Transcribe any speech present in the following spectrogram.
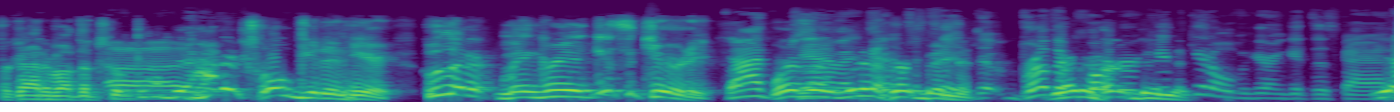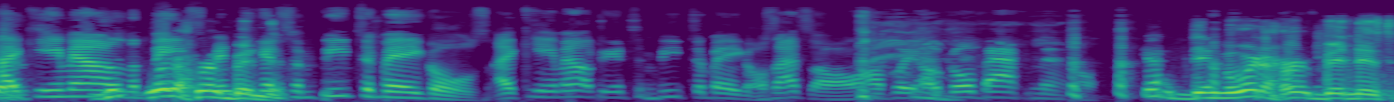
Forgot about the troll. Uh, How did troll get in here? Who let her? Mangria, get security. God Where's damn the- it. where the hurt Just- business? Brother Where the hurt Porter, get, get over here and get this guy Yeah. I came out of the Where the basement to get Bender? some pizza bagels. I came out to get some pizza bagels. That's all. I'll, play, I'll go back now. God damn it, where the hurt business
